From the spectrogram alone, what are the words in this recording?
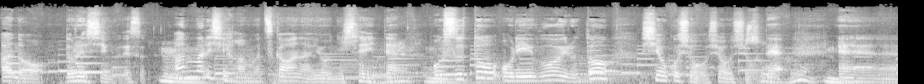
あのドレッシングです、うん。あんまり市販は使わないようにしていて、ね。うん。お酢とオリーブオイルと塩コショウ少々でだ、ね。うん。え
